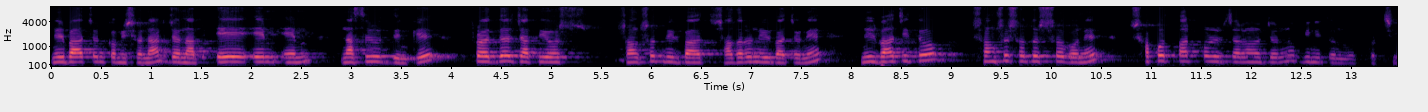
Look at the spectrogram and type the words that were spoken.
নির্বাচন কমিশনার জনাব এ এম এম নাসিরুদ্দিনকে ত্রয়োদশ জাতীয় সংসদ নির্বাচন সাধারণ নির্বাচনে নির্বাচিত সংসদ সদস্যগণের শপথ পাঠ পরিচালনার জন্য বিনীত অনুরোধ করছি।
